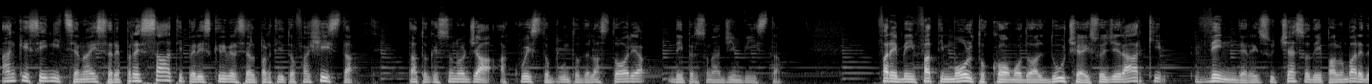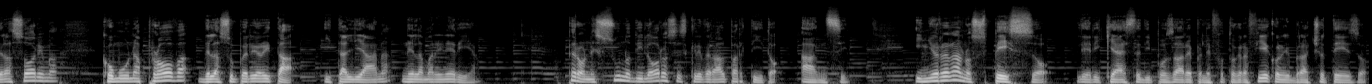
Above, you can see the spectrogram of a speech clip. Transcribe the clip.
anche se iniziano a essere pressati per iscriversi al partito fascista, dato che sono già a questo punto della storia dei personaggi in vista. Farebbe infatti molto comodo al duce e ai suoi gerarchi vendere il successo dei palombari della Sorima come una prova della superiorità italiana nella marineria. però nessuno di loro si iscriverà al partito, anzi, ignoreranno spesso le richieste di posare per le fotografie con il braccio teso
